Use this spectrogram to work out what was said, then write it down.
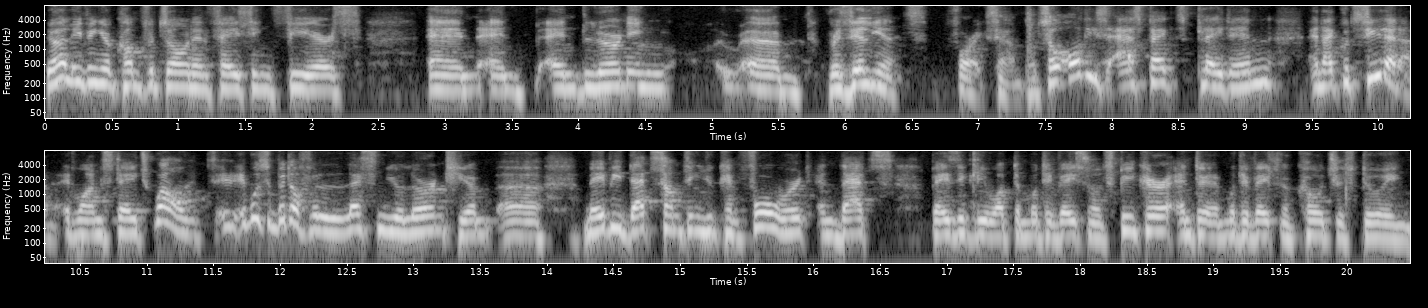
yeah, leaving your comfort zone and facing fears, and and and learning um, resilience for example. So all these aspects played in, and I could see that at one stage. Well, it, it was a bit of a lesson you learned here. Uh, maybe that's something you can forward, and that's basically what the motivational speaker and the motivational coach is doing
